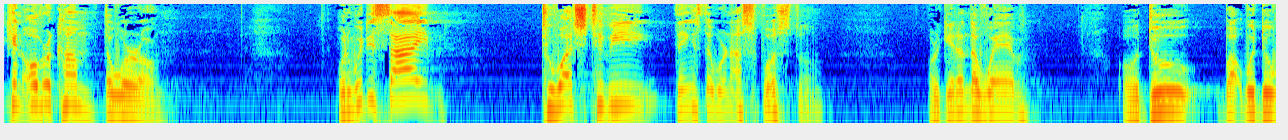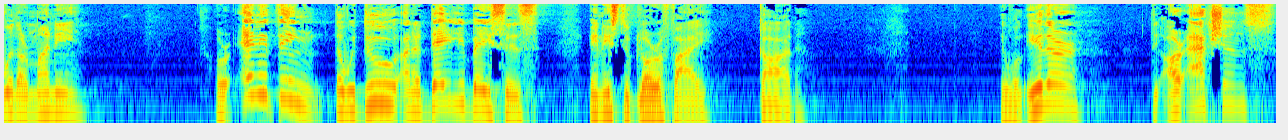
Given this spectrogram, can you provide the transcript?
can overcome the world. When we decide to watch TV, things that we're not supposed to, or get on the web, or do what we do with our money, or anything that we do on a daily basis, it needs to glorify God. It will either, the, our actions,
